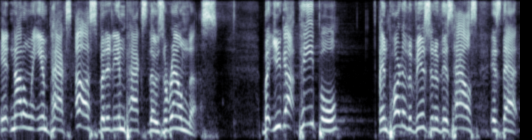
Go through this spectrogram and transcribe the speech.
it not only impacts us, but it impacts those around us. But you got people, and part of the vision of this house is that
